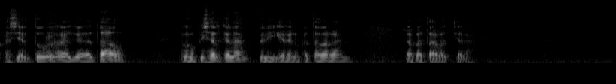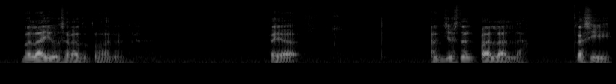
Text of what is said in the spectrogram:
Kasi ang turo na nakagawa ng tao, Mag-umpisal ka lang, humingi ka ng kapatawaran, papatawad ka na. Malayo sa katotohanan. Kaya, ang Diyos nagpaalala kasi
